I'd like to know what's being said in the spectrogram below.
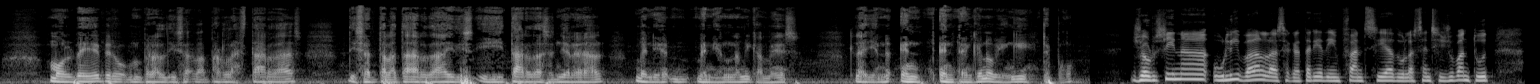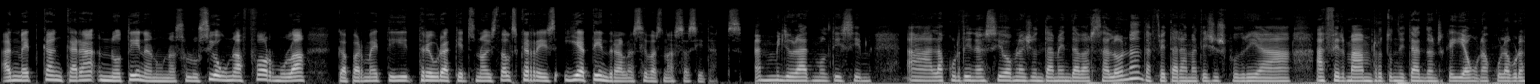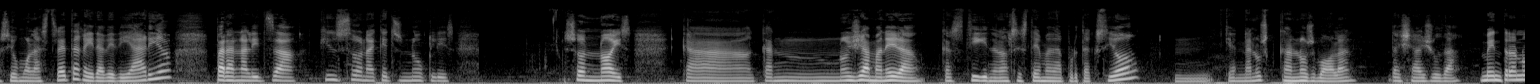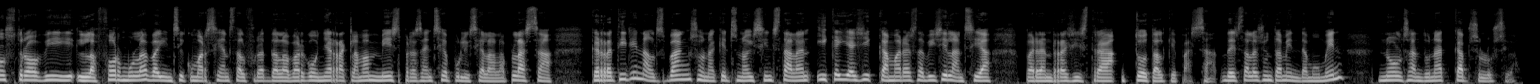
molt bé, però per, el, per les tardes, dissabte a la tarda i, i tardes en general, venien, venien una mica més la gent entén que no vingui, té por. Georgina Oliva, la secretària d'Infància, Adolescència i Joventut, admet que encara no tenen una solució, una fórmula que permeti treure aquests nois dels carrers i atendre les seves necessitats. Hem millorat moltíssim uh, la coordinació amb l'Ajuntament de Barcelona. De fet, ara mateix us podria afirmar amb rotunditat doncs, que hi ha una col·laboració molt estreta, gairebé diària, per analitzar quins són aquests nuclis són nois que, que no hi ha manera que estiguin en el sistema de protecció, mm, hi ha nanos que no es volen deixar ajudar. Mentre no es trobi la fórmula, veïns i comerciants del Forat de la Vergonya reclamen més presència policial a la plaça, que retirin els bancs on aquests nois s'instal·len i que hi hagi càmeres de vigilància per enregistrar tot el que passa. Des de l'Ajuntament, de moment, no els han donat cap solució.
